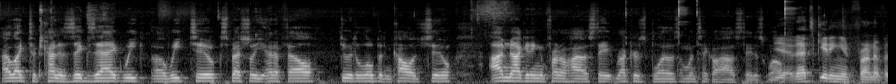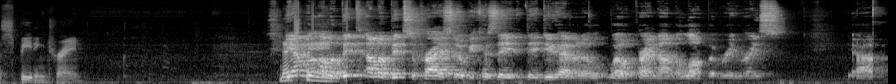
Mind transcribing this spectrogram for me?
I like to kind of zigzag week uh, week two, especially NFL. Do it a little bit in college too. I'm not getting in front of Ohio State. Rutgers blows. I'm going to take Ohio State as well. Yeah, that's getting in front of a speeding train. Next yeah, I'm, game. I'm a bit I'm a bit surprised though because they, they do have an well probably not an alum but Ray Rice, uh,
